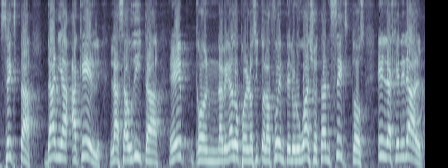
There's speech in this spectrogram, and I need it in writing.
Sexta, Dania Aquel, la saudita, eh, con navegado por el Osito La Fuente, el uruguayo están sextos en la general.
